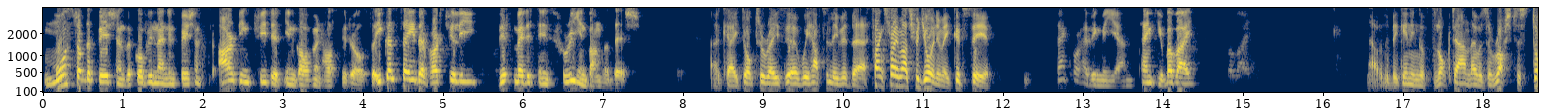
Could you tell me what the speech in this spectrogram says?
most of the patients, the COVID-19 patients, are being treated in government hospitals. So you can say that virtually this medicine is free in Bangladesh. Okay, Dr. Reza, we have to leave it there. Thanks very much for joining me. Good to see you. Thanks for having me, Ian. Thank you. Bye-bye. Now, at the beginning of the lockdown, there was a rush to stop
